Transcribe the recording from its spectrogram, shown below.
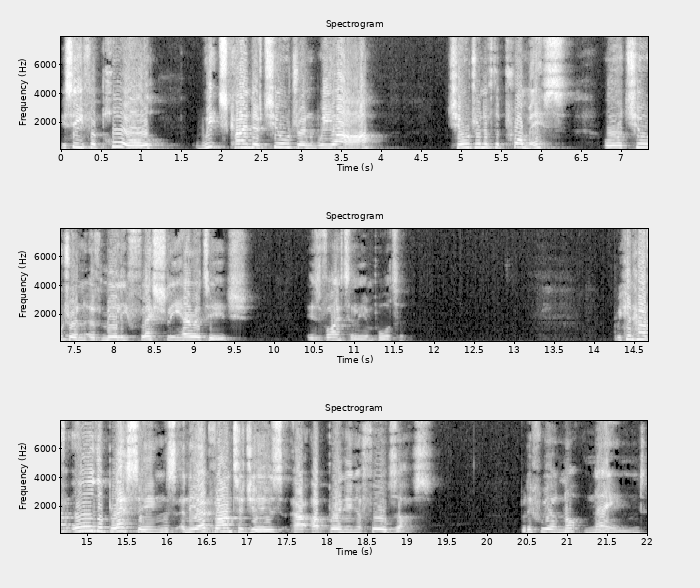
You see, for Paul, which kind of children we are, children of the promise or children of merely fleshly heritage, is vitally important. We can have all the blessings and the advantages our upbringing affords us. But if we are not named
